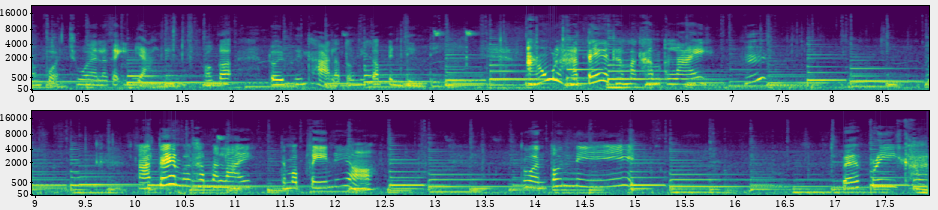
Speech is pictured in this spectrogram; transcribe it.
น้ำฝนช่วยแล้วก็อีกอย่างหนึ่งเพราะก็โดยพื้นฐานแล้วตรงนี้ก็เป็นดินดีเอาลาเต้เธอมาทำอะไรลาเต้มาทำอะไร จะมาปีนนี่เหรอส่วนต้นนี้เบฟรี่ค่ะ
